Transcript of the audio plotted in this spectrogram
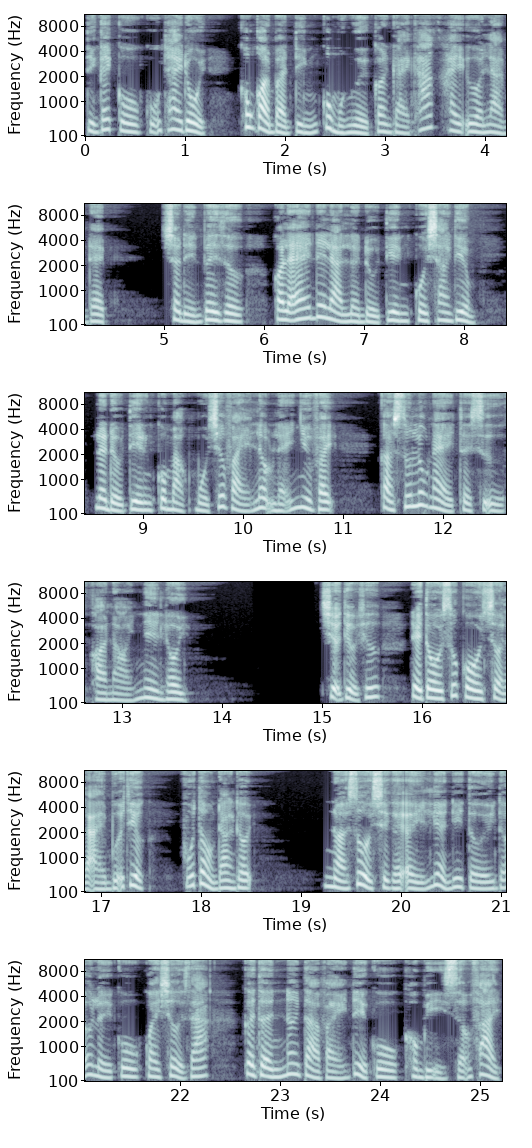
tính cách cô cũng thay đổi, không còn bản tính của một người con gái khác hay ưa làm đẹp. Cho đến bây giờ, có lẽ đây là lần đầu tiên cô trang điểm, lần đầu tiên cô mặc một chiếc váy lộng lẫy như vậy. Cảm xúc lúc này thật sự khó nói nên lời. Triệu tiểu thư, để tôi giúp cô trở lại bữa tiệc, Vũ Tổng đang đợi. Nói rồi chị gái ấy liền đi tới đỡ lấy cô quay trở ra, cẩn thận nâng tả váy để cô không bị dẫm phải.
